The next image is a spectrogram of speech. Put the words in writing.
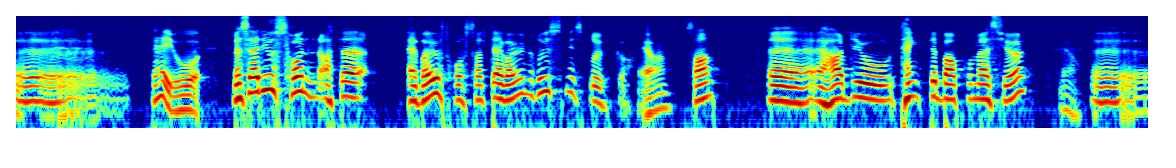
Uh, det er jo Men så er det jo sånn at jeg, eh, jeg var jo tross alt jeg var jo en rusmisbruker. Ja. sant? Uh, jeg hadde jo tenkt det bare på meg sjøl. Ja. Uh,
